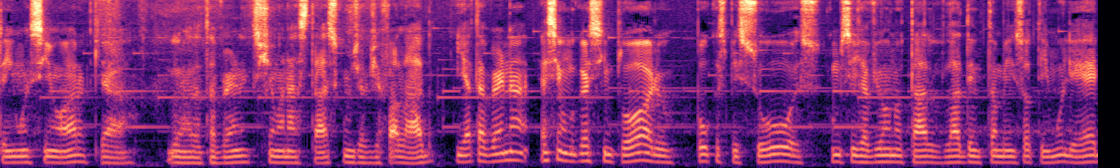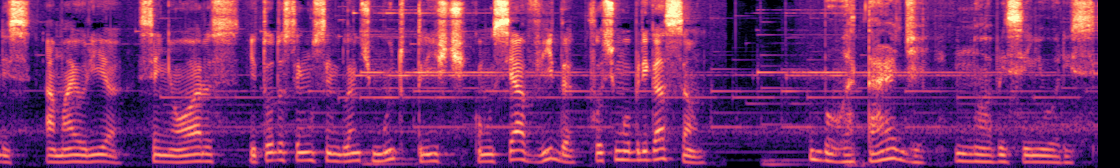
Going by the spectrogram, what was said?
tem uma senhora, que é a dona da taverna, que se chama Anastácia, como já havia falado. E a taverna é assim, um lugar simplório, poucas pessoas. Como você já viu anotado, lá dentro também só tem mulheres, a maioria senhoras, e todas têm um semblante muito triste, como se a vida fosse uma obrigação. Boa tarde, nobres senhores.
